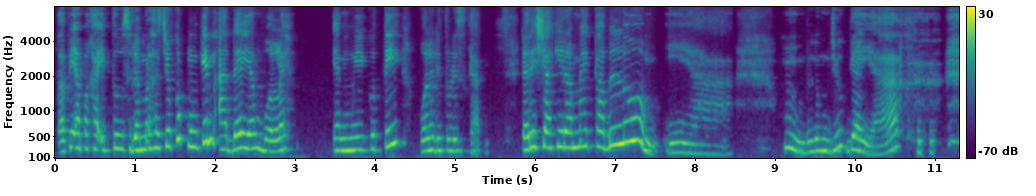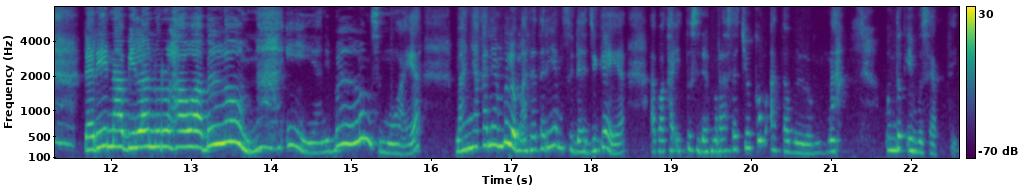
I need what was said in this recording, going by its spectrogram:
tapi apakah itu sudah merasa cukup mungkin ada yang boleh yang mengikuti boleh dituliskan. Dari Shakira Mecca belum? Iya. Hmm, belum juga ya. Dari Nabila Nurul Hawa belum? Nah iya nih, belum semua ya. Banyak kan yang belum, ada tadi yang sudah juga ya. Apakah itu sudah merasa cukup atau belum? Nah, untuk Ibu Septi,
